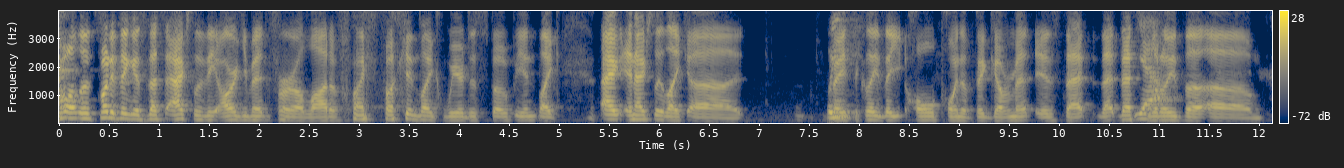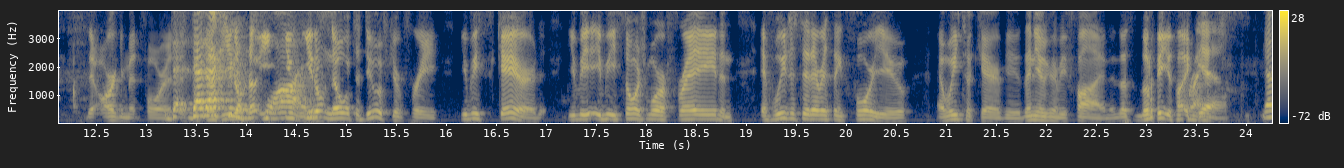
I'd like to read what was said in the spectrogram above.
that- well. The funny thing is that's actually the argument for a lot of like fucking like weird dystopian like, and actually like uh, Well, you- basically the whole point of big government is that that that's Yeah. literally the um the argument for it. That- is that actually you don't know you, you, you don't know what to do if you're free. You'd be scared. You'd be you'd be so much more afraid. And if we just did everything for you and we took care of you, then you're gonna be fine. And that's literally like Right. Yeah. Now,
